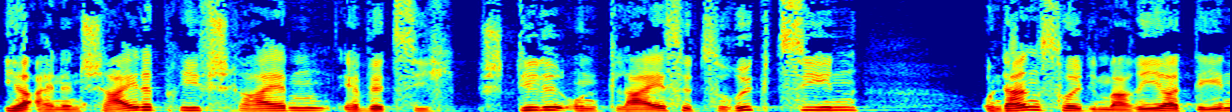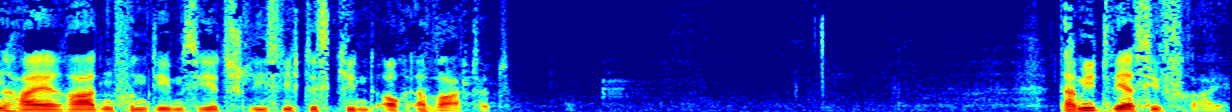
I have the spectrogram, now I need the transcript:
ihr einen Scheidebrief schreiben, er wird sich still und leise zurückziehen und dann soll die Maria den heiraten, von dem sie jetzt schließlich das Kind auch erwartet. Damit wäre sie frei.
